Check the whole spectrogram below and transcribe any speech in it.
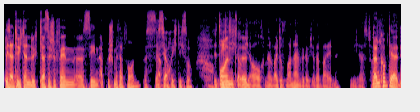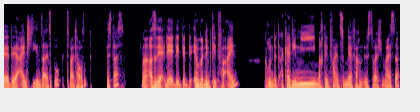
Ist natürlich dann durch klassische Fanszenen abgeschmettert worden. Das ja. ist ja auch richtig so. Und glaube ich, äh, auch. Ne? Waldhof Mannheim war, glaube ich, auch dabei. Ne? Dann kommt der, der, der Einstieg in Salzburg, 2000 ist das. Ne? Also der, der, der, der übernimmt den Verein gründet Akademie, macht den Verein zum mehrfachen österreichischen Meister.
